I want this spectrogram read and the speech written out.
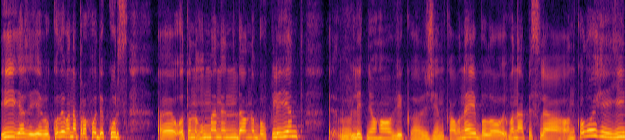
І я, ж- я- коли вона проходить курс, е, от он- у мене недавно був клієнт літнього віку жінка. У неї було вона після онкології, їй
